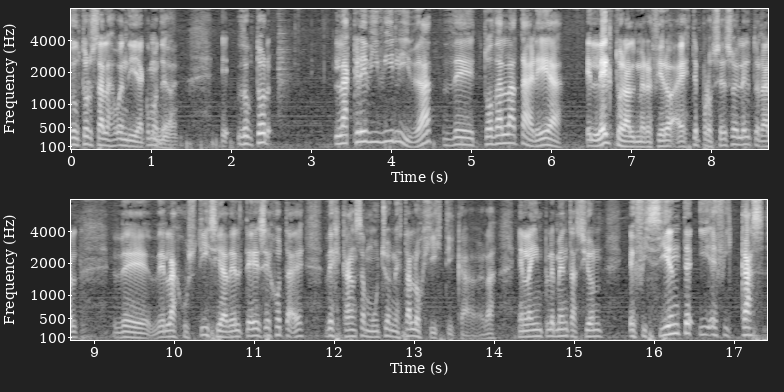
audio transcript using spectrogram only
Doctor Salas, buen día, ¿cómo te va? Eh, doctor, la credibilidad de toda la tarea electoral, me refiero a este proceso electoral, de, la justicia, del TSJE, descansa mucho en esta logística, ¿verdad? En la implementación eficiente y eficaz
